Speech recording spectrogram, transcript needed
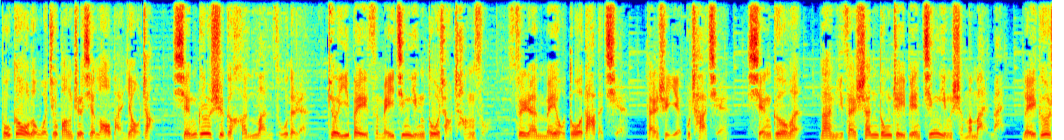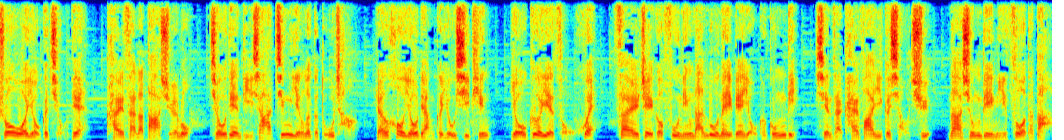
不够了我就帮这些老板要账。贤哥是个很满足的人，这一辈子没经营多少场所，虽然没有多大的钱，但是也不差钱。贤哥问：“那你在山东这边经营什么买卖？”磊哥说：“我有个酒店，开在了大学路，酒店底下经营了个赌场，然后有两个游戏厅，有个夜总会，在这个富宁南路那边有个工地，现在开发一个小区。”那兄弟，你做的大，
